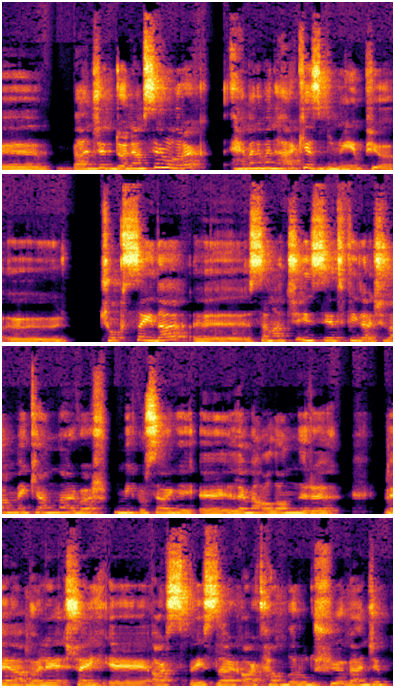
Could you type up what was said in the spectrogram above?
e, bence dönemsel olarak hemen hemen herkes bunu yapıyor. E, çok sayıda e, sanatçı inisiyatifiyle açılan mekanlar var. Mikro sergileme alanları veya böyle şey e, art space'ler, art hub'lar oluşuyor. Bence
